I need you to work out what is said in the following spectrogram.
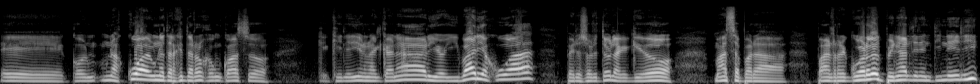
eh, con una escuadra, una tarjeta roja, un caso que, que le dieron al Canario y varias jugadas, pero sobre todo la que quedó masa para, para el recuerdo, el penal de Lentinelli,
